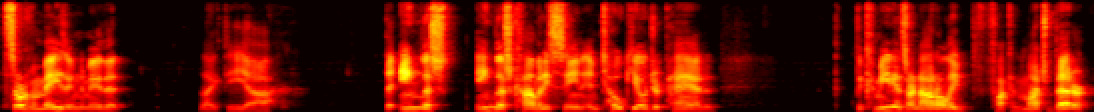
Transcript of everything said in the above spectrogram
It's sort of amazing to me that, like the uh, the English English comedy scene in Tokyo, Japan, the comedians are not only fucking much better,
